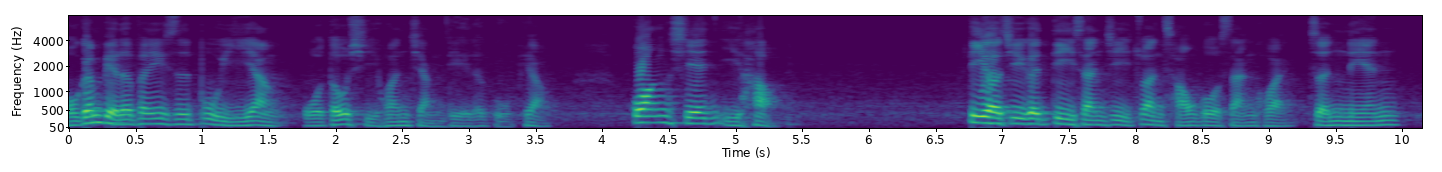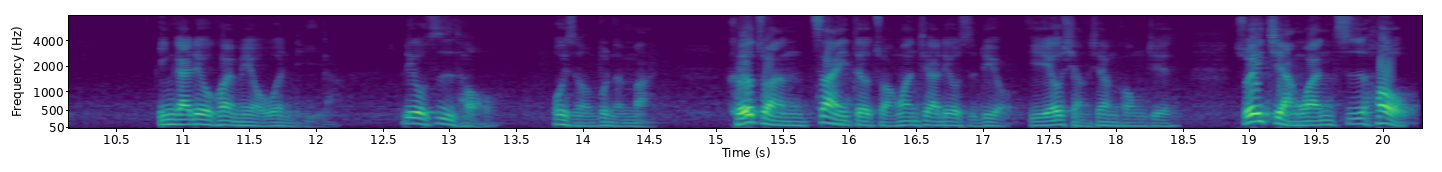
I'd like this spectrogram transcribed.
我跟别的分析师不一样，我都喜欢讲跌的股票。光纤一号，第二季跟第三季赚超过三块，整年应该六块没有问题啦。六字头为什么不能买？可转债的转换价六十六，也有想象空间。所以讲完之后。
